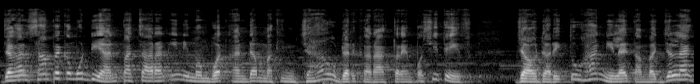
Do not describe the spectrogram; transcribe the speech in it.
Jangan sampai kemudian pacaran ini membuat Anda makin jauh dari karakter yang positif. Jauh dari Tuhan, nilai tambah jelek,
